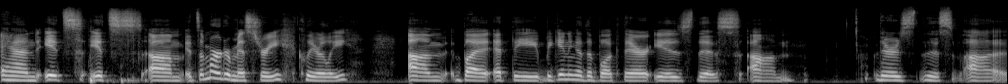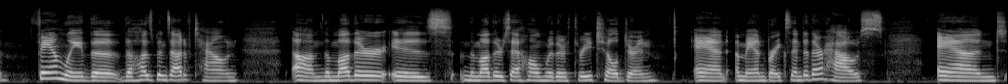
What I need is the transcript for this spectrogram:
and it's it's um, it's a murder mystery clearly, um, but at the beginning of the book there is this um, there's this uh, family the the husband's out of town. Um, the mother is the mother's at home with her three children and a man breaks into their house and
